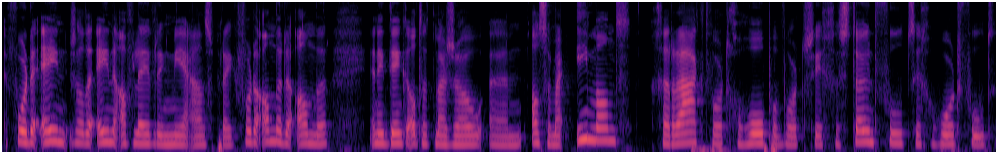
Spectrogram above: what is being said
voor de een zal de ene aflevering meer aanspreken, voor de ander de ander. En ik denk altijd maar zo, um, als er maar iemand geraakt wordt, geholpen wordt, zich gesteund voelt, zich gehoord voelt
